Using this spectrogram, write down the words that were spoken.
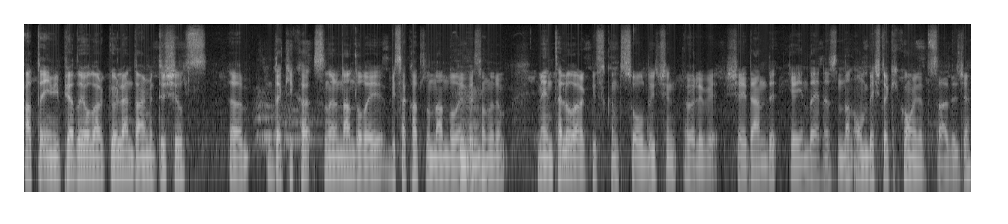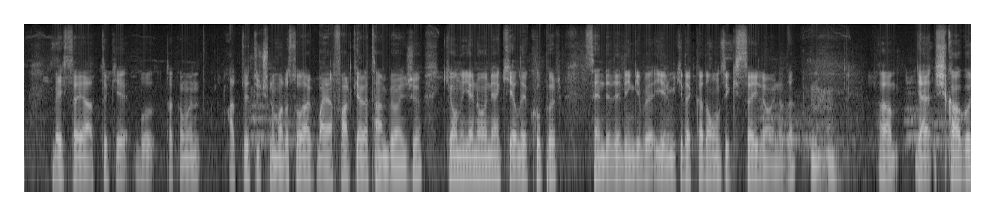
hatta MVP adayı olarak görülen Diamond Shields e, dakika sınırından dolayı bir sakatlığından dolayı ve sanırım mental olarak bir sıkıntısı olduğu için öyle bir şey dendi yayında en azından. 15 dakika oynadı sadece. 5 sayı attı ki bu takımın atlet 3 numarası olarak bayağı fark yaratan bir oyuncu. Ki onun yerine oynayan Kelly Cooper sen de dediğin gibi 22 dakikada 18 sayıyla oynadı. Um, yani Chicago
